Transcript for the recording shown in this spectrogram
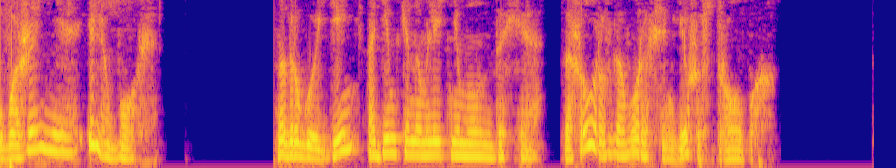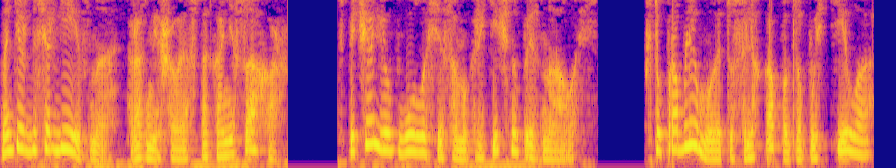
уважение и любовь. На другой день о Димкином летнем отдыхе зашел разговор и в семье Шустровых. Надежда Сергеевна, размешивая в стакане сахар, с печалью в голосе самокритично призналась, что проблему эту слегка подзапустила,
